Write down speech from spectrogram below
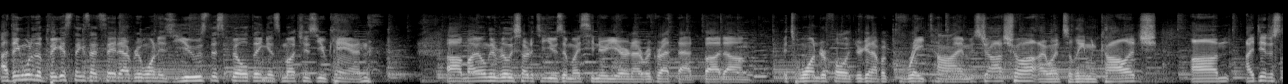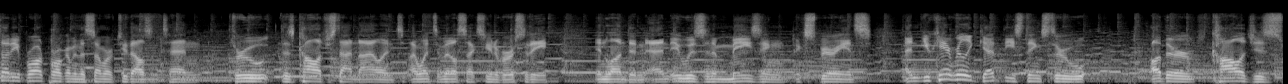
I think one of the biggest things I'd say to everyone is use this building as much as you can. um, I only really started to use it my senior year and I regret that, but um, it's wonderful. You're going to have a great time. It's Joshua. I went to Lehman College. Um, I did a study abroad program in the summer of 2010 through this college of Staten Island. I went to Middlesex University in London and it was an amazing experience. And you can't really get these things through other colleges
